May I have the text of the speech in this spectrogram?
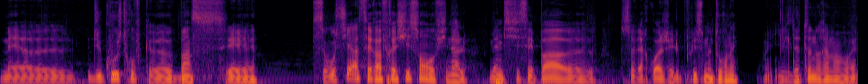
Mais euh, du coup, je trouve que ben, c'est. C'est aussi assez rafraîchissant au final, même si c'est pas euh, ce vers quoi je vais le plus me tourner. Il détonne vraiment, ouais.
